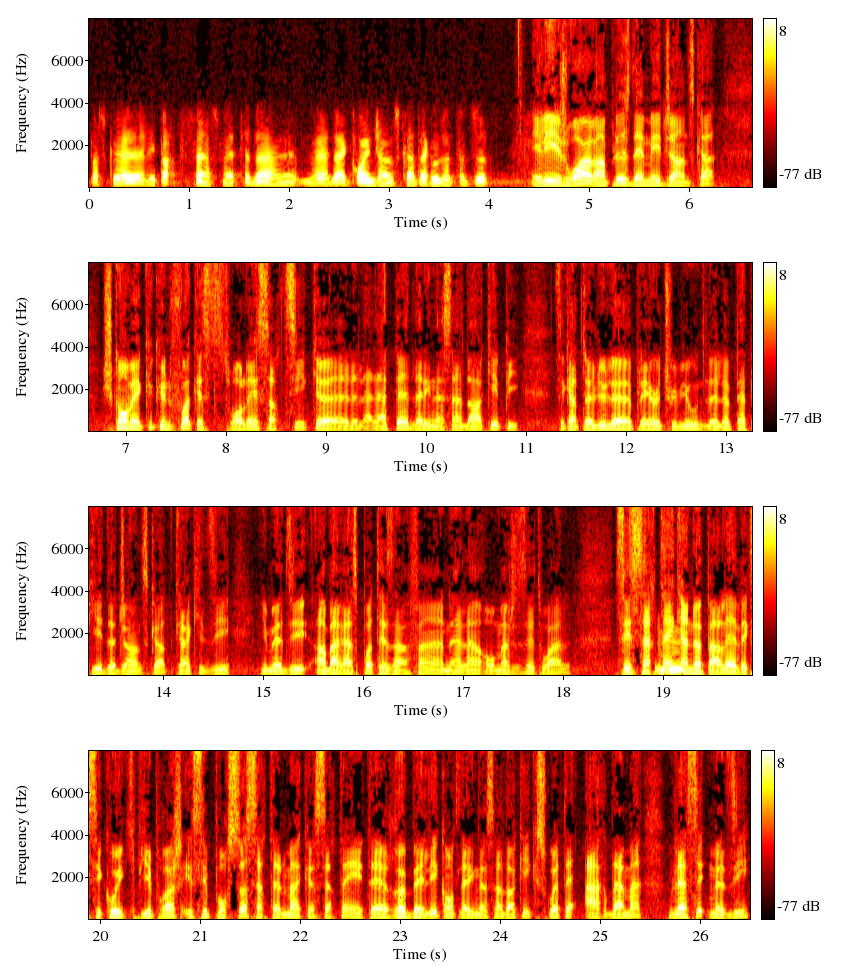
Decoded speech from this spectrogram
Parce que les partisans se mettaient dans, dans le coin de John Scott à cause de tout ça. Et les joueurs, en plus d'aimer John Scott, je suis convaincu qu'une fois que cette histoire-là est sortie, que la, paix de la Ligue nationale de hockey, puis tu sais, quand tu as lu le Player Tribune, le, papier de John Scott, quand il dit, il me dit, embarrasse pas tes enfants en allant au match des étoiles. C'est certain mhm. qu'il en a parlé avec ses coéquipiers proches et c'est pour ça certainement que certains étaient rebellés contre la Ligue nationale de hockey et qui souhaitaient ardemment. Vlasic me dit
